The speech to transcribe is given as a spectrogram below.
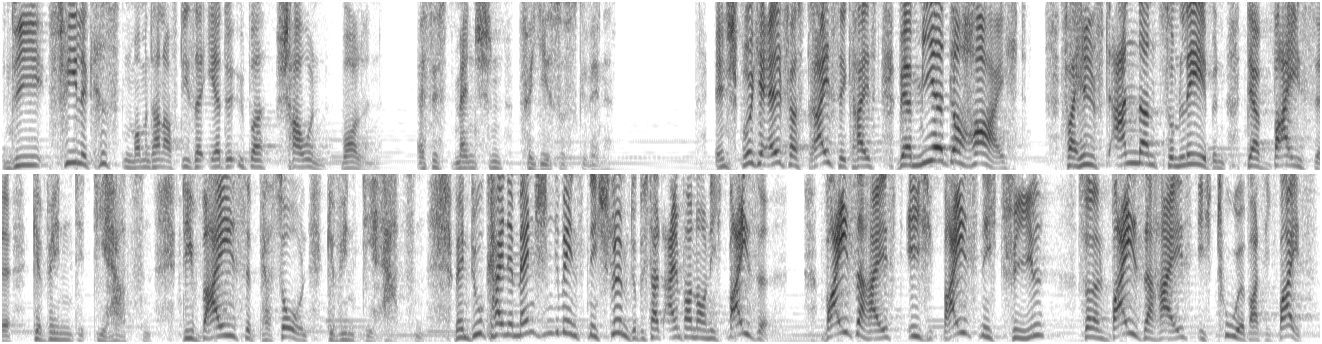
die viele Christen momentan auf dieser Erde überschauen wollen. Es ist Menschen für Jesus gewinnen. In Sprüche 11, Vers 30 heißt, wer mir gehorcht, verhilft anderen zum Leben. Der Weise gewinnt die Herzen. Die weise Person gewinnt die Herzen. Wenn du keine Menschen gewinnst, nicht schlimm, du bist halt einfach noch nicht weise. Weise heißt, ich weiß nicht viel, sondern weise heißt, ich tue, was ich weiß.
